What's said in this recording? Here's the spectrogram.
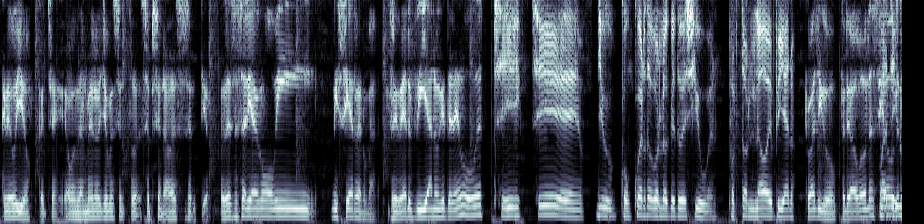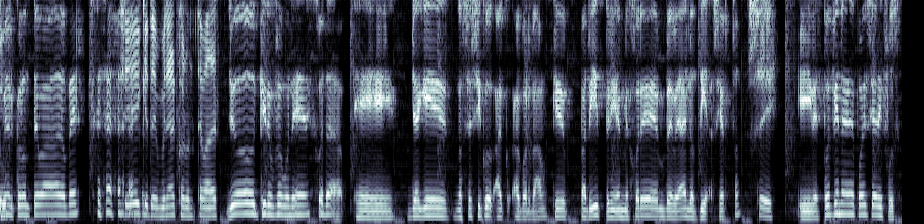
creo yo, ¿cachai? O al menos yo me siento decepcionado en ese sentido. Entonces ese sería como mi, mi cierre, hermano. Primer villano que tenemos, weón. Sí, sí, eh, yo concuerdo con lo que tú decís, weón. Por todos lados de villano. Cuático, pero ahora sí vamos a terminar con un tema de él. Sí, hay que terminar con un tema de él. Yo quiero proponer, J, eh, ya que no sé si co- ac- acordamos que para ti el mejor es en brevedad de los días, ¿cierto? Sí, Y después viene poesía difusa.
